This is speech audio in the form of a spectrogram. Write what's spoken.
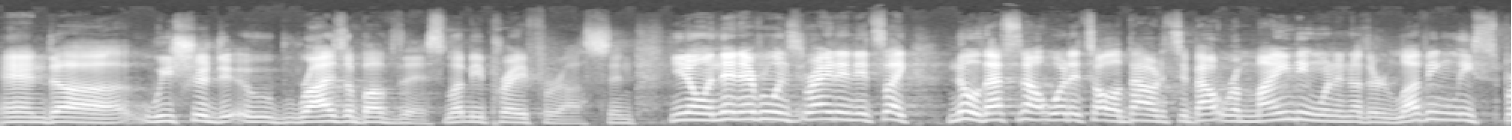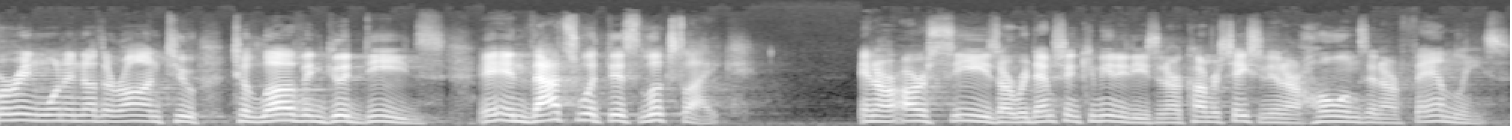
and uh, we should uh, rise above this. Let me pray for us. And you know and then everyone's right? And it's like no that's not what it's all about. It's about reminding one another lovingly spurring one another on to, to love and good deeds. And, and that's what this looks like in our rcs our redemption communities in our conversation in our homes in our families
